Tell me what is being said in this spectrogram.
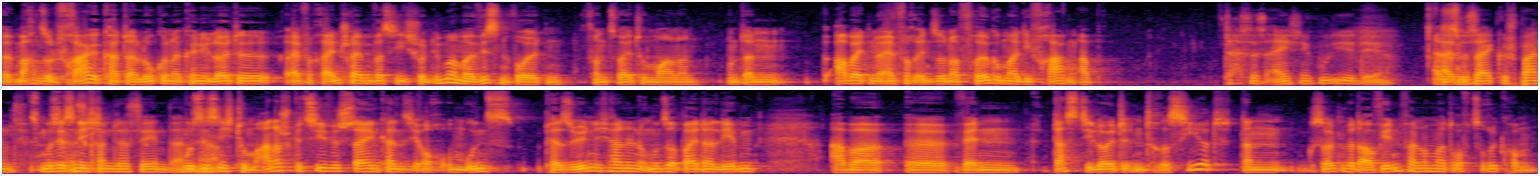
äh, machen so einen Fragekatalog und dann können die Leute einfach reinschreiben, was sie schon immer mal wissen wollten von zwei Thomanern. Und dann arbeiten wir einfach in so einer Folge mal die Fragen ab. Das ist eigentlich eine gute Idee. Also, Also, seid gespannt. Es muss jetzt das nicht, sehen dann, muss ja. jetzt nicht Thomaner-spezifisch sein, kann sich auch um uns persönlich handeln, um unser beider Leben. Aber äh, wenn das die Leute interessiert, dann sollten wir da auf jeden Fall nochmal drauf zurückkommen.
